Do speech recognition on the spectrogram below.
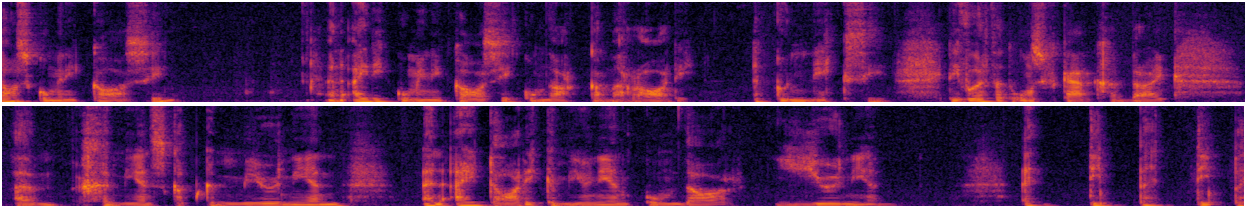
Daar's kommunikasie, En uit die kommunikasie kom daar kameradie, 'n koneksie. Die woord wat ons vir kerk gebruik, um, gemeenskap, communion. En uit daardie communion kom daar union. 'n diepe, diepe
